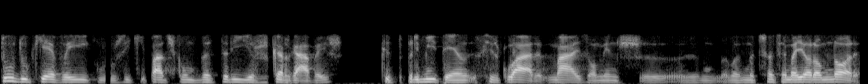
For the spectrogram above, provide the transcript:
tudo o que é veículos equipados com baterias recargáveis, que te permitem circular mais ou menos eh, uma distância maior ou menor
